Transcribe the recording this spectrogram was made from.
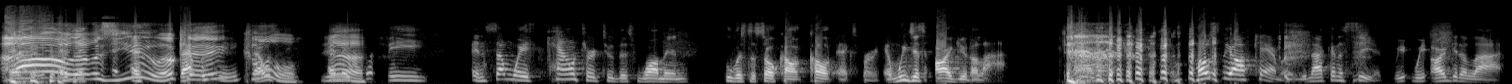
Oh, that was you. That was Okay, me. Cool. me. And Yeah. they put me in some ways counter to this woman who was the so-called cult expert, and we just argued a lot. Mostly off camera. You're not going to see it. We we argued a lot,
